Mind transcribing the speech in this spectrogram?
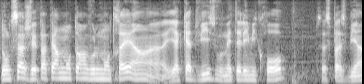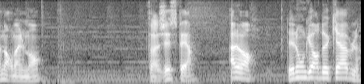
Donc ça, je vais pas perdre mon temps à vous le montrer. Hein. Il y a quatre vis, vous mettez les micros. Ça se passe bien normalement. Enfin, j'espère. Alors, les longueurs de câble,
